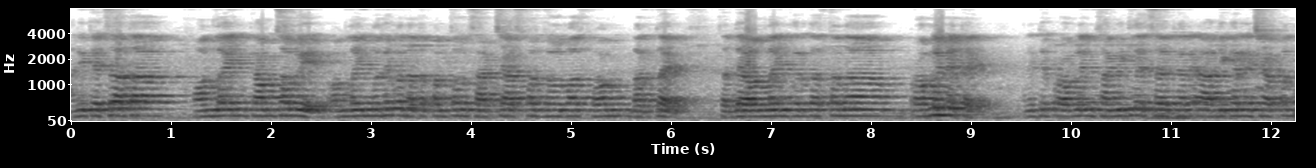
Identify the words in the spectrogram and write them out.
आणि त्याचं आता ऑनलाईन काम चालू आहे. ऑनलाईनमध्ये पण आता पंचावन्न साठच्या आसपास जवळपास फॉर्म भरतायत. सध्या ऑनलाईन करत असताना प्रॉब्लेम येत आहे. आणि ते प्रॉब्लेम सांगितले. सहकारी अधिकाऱ्यांशी आपण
